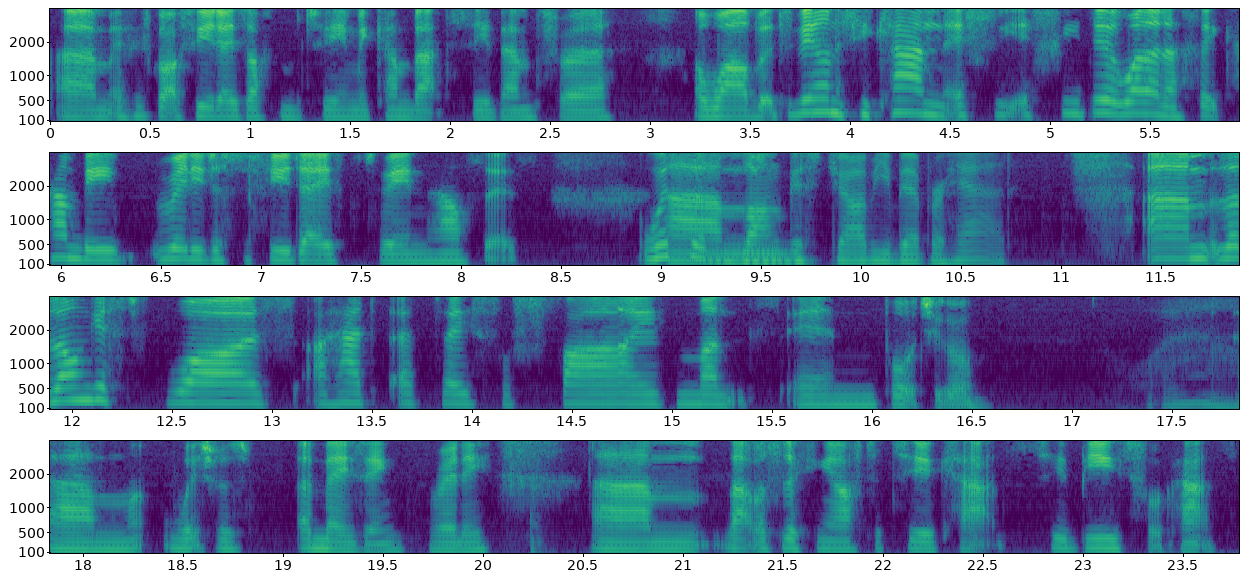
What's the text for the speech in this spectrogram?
um, if we've got a few days off in between, we come back to see them for a, while. But to be honest, you can, if if you do it well enough, it can be really just a few days between houses. What's the Um, longest job you've ever had? Um, the longest was I had a place for five months in Portugal. Wow. Um, which was amazing, really. Um, that was looking after two cats, two beautiful cats.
